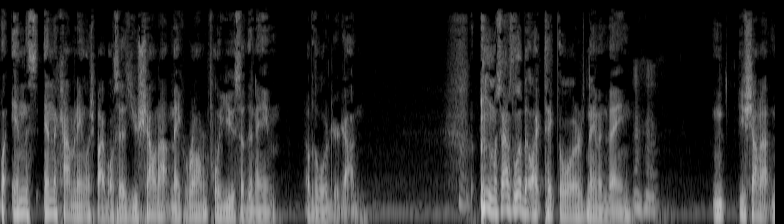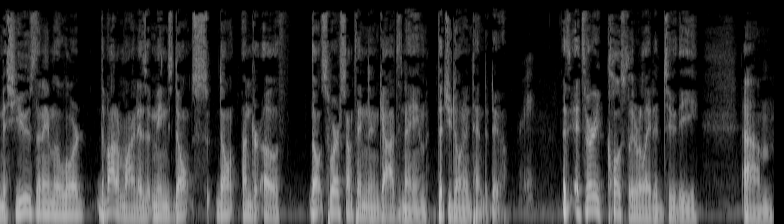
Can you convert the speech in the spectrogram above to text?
well, in this in the Common English Bible it says, "You shall not make wrongful use of the name of the Lord your God," which sounds a little bit like take the Lord's name in vain. Mm-hmm. N- You shall not misuse the name of the Lord. The bottom line is, it means don't don't under oath don't swear something in God's name that you don't intend to do. Right. It's, it's very closely related to the um,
